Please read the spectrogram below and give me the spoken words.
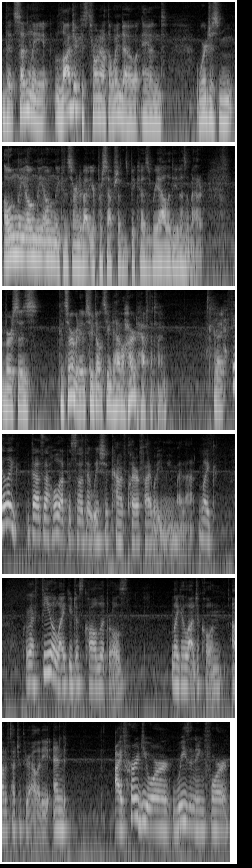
that suddenly logic is thrown out the window and we're just only, only, only concerned about your perceptions because reality doesn't matter. Versus conservatives who don't seem to have a heart half the time. Right. I feel like that's a whole episode that we should kind of clarify what you mean by that. Like, because I feel like you just called liberals like illogical and out of touch with reality. And I've heard your reasoning for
